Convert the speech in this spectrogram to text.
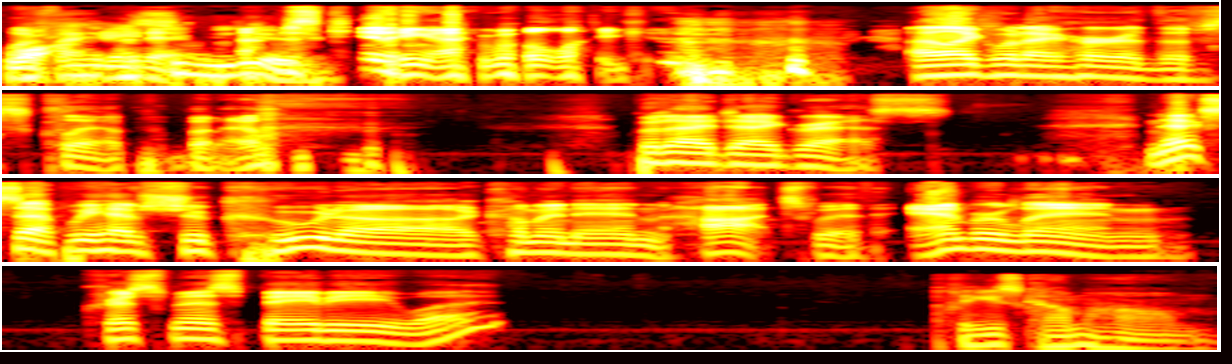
Well, if I I'm hate it? I'm just kidding. I will like it. I like what I heard this clip, but I but I digress. Next up, we have Shakuna coming in hot with Anberlin. Christmas baby, what? Please come home.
